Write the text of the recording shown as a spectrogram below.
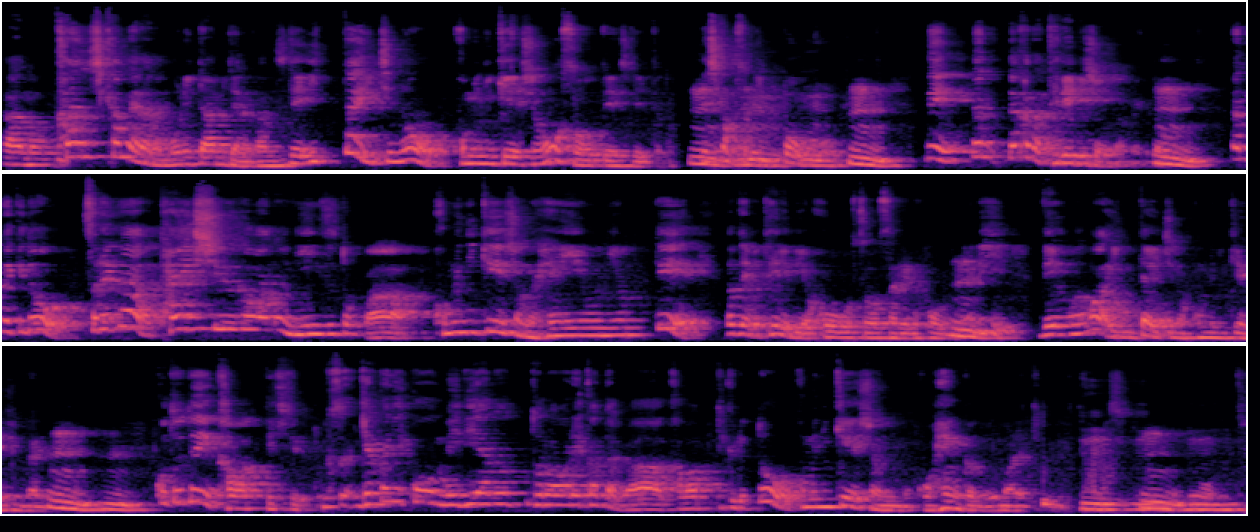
あの監視カメラのモニターみたいな感じで1対1のコミュニケーションを想定していたと。でしかもそれ一方向、うん。うん。でだだからテレビジョンなんだけど、うん。なんだけど、それが大衆側のニーズとか、コミュニケーションの変容によって、例えばテレビは放送される方になり、電話は1対1のコミュニケーションになる。うん。うん。ことで変わってきてると。逆にこうメディアのとらわれ方が変わってくると、コミュニケーションにもこう変化が生まれてくるって話うん。うん。で、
